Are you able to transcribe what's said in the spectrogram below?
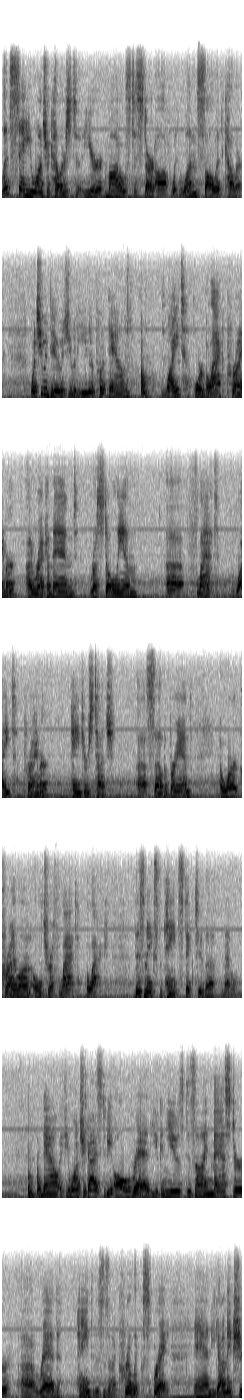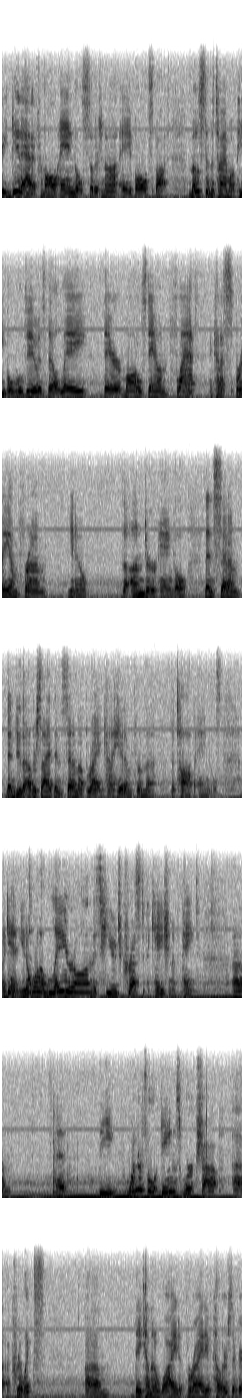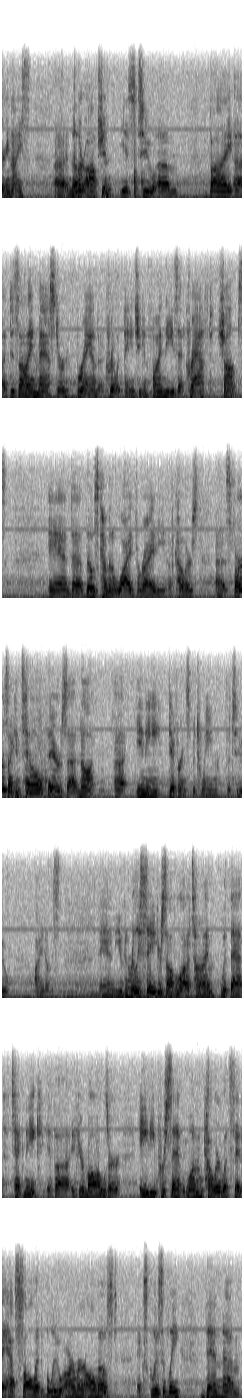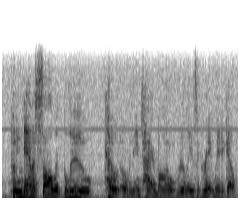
let's say you want your colors to your models to start off with one solid color. What you would do is you would either put down white or black primer. I recommend Rust-Oleum uh, flat white primer, Painter's Touch uh, sub brand, or Krylon Ultra Flat Black. This makes the paint stick to the metal. Now, if you want your guys to be all red, you can use Design Master uh, red paint. This is an acrylic spray. And you got to make sure you get at it from all angles so there's not a bald spot. Most of the time what people will do is they'll lay their models down flat and kind of spray them from, you know, the under angle, then set them, then do the other side, then set them up right and kind of hit them from the, the top angles. Again, you don't want to layer on this huge crustification of paint. Um, uh, the wonderful Games Workshop uh, acrylics, um, they come in a wide variety of colors. They're very nice. Uh, another option is to um, buy Design Master brand acrylic paints. You can find these at craft shops and uh, those come in a wide variety of colors. Uh, as far as I can tell, there's uh, not uh, any difference between the two items. And you can really save yourself a lot of time with that technique. If, uh, if your models are 80% one color, let's say they have solid blue armor almost exclusively, then um, putting down a solid blue coat over the entire model really is a great way to go.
